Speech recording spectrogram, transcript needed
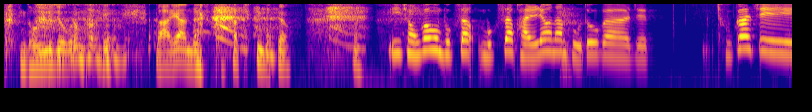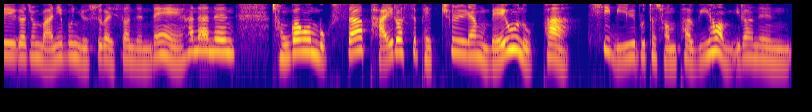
논리적으로 말이 말이 안 되는 것 같은데요. 이 정광훈 목사 목사 관련한 보도가 이제 두 가지가 좀 많이 본 뉴스가 있었는데 하나는 정광훈 목사 바이러스 배출량 매우 높아 12일부터 전파 위험이라는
